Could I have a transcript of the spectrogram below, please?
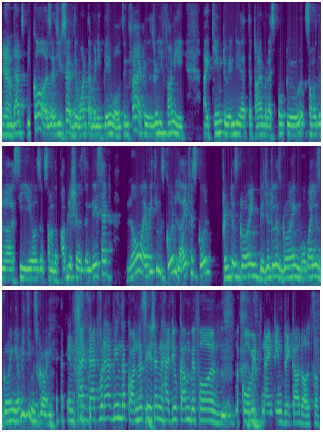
Yeah. And that's because, as you said, there weren't that many paywalls. In fact, it was really funny. I came to India at the time and I spoke to some of the CEOs of some of the publishers, and they said, No, everything's good. Life is good. Print is growing, digital is growing, mobile is growing, everything's growing. In fact, that would have been the conversation had you come before the COVID 19 breakout, also.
